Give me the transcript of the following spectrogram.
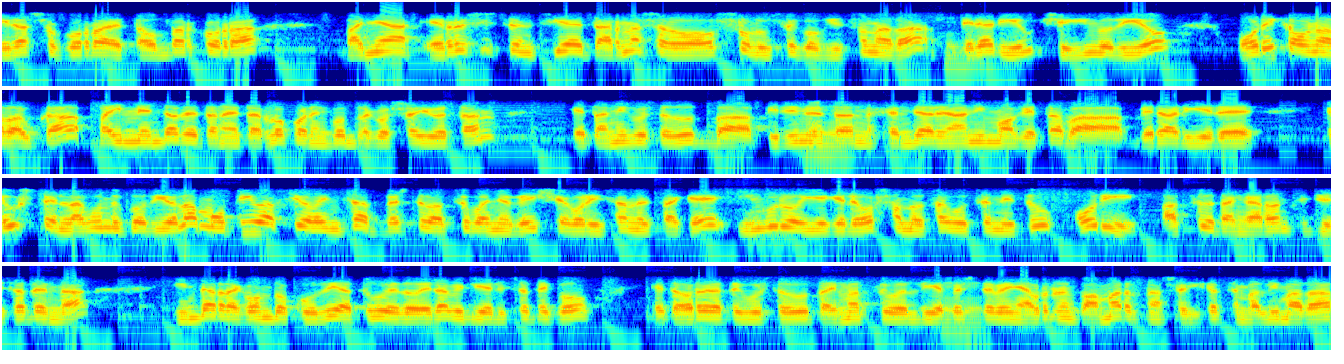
erasokorra eta ondarkorra, baina erresistentzia eta arnazaro oso luzeko gizona da, berari eutxe egingo dio, oreka ona dauka, bai mendadetan eta erlojoaren kontrako saioetan, eta nik uste dut, ba, Pirineotan jendearen animoak eta ba, berari ere eusten lagunduko diola, motivazio behintzat beste batzu baino gehiago izan lezake, inguru horiek ere oso ezagutzen ditu, hori batzuetan garrantzitsu izaten da, indarrak ondo kudeatu edo erabilia izateko, eta horregatik uste dut, aimartzu beldia beste behin aurreneko amarretan selikatzen baldin bada,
